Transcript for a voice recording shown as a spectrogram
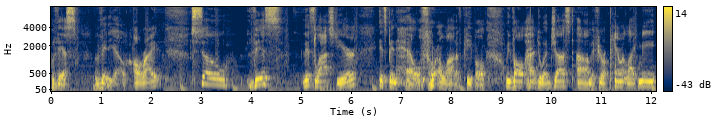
this video, all right? So this this last year, it's been hell for a lot of people. We've all had to adjust. Um, if you're a parent like me,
